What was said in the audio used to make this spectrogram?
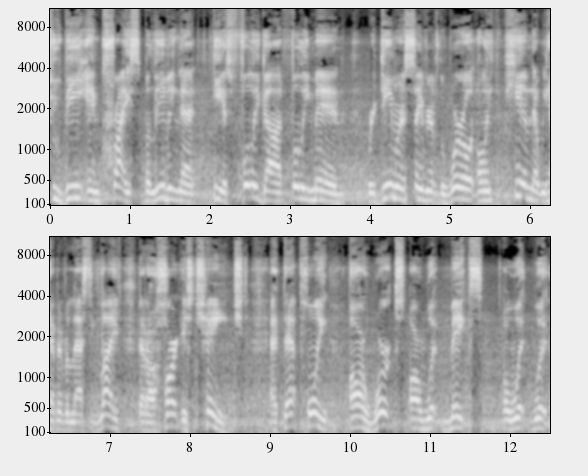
to be in Christ, believing that He is fully God, fully man, Redeemer and Savior of the world. Only through Him that we have everlasting life, that our heart is changed. At that point, our works are what makes or what what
